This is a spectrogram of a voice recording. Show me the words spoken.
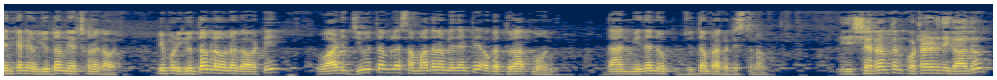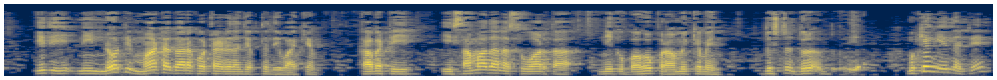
ఎందుకంటే నువ్వు యుద్ధం నేర్చుకున్నావు కాబట్టి. ఇప్పుడు యుద్ధంలో ఉన్నావు కాబట్టి వాడి జీవితంలో సమాధానం లేదంటే ఒక దురాత్మ ఉంది. దాని మీద నువ్వు యుద్ధం ప్రకటిస్తున్నావు. ఇది శరీరంతో కొట్లాడేది కాదు ఇది నీ నోటి మాట ద్వారా కొట్లాడేది అని చెప్తుంది ఈ వాక్యం. కాబట్టి ఈ సమాధాన సువార్త నీకు బహు ప్రాముఖ్యమైనది దుష్ట దుర ముఖ్యంగా ఏంటంటే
